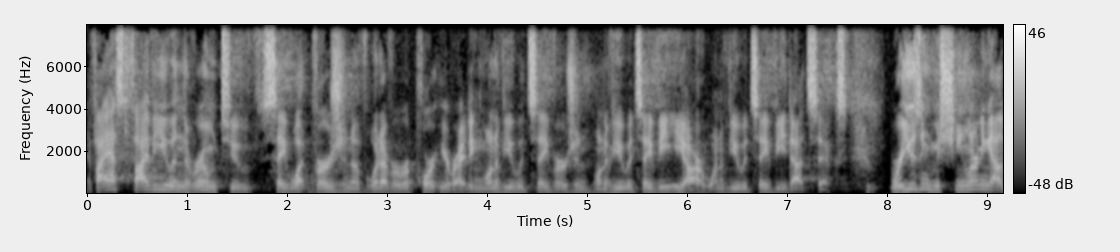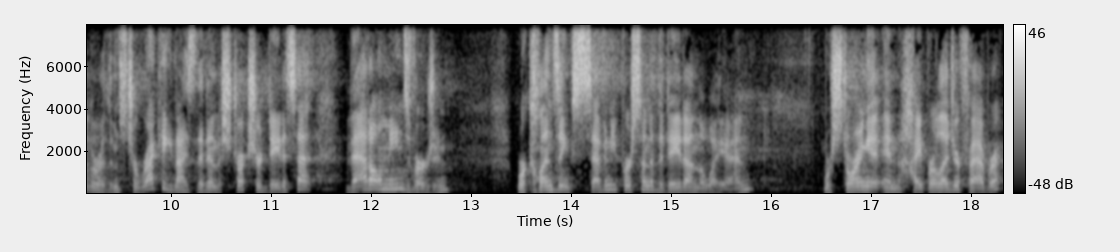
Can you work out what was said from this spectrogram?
if I asked five of you in the room to say what version of whatever report you're writing, one of you would say version, one of you would say VER, one of you would say V.6. We're using machine learning algorithms to recognize that in a structured data set, that all means version. We're cleansing 70% of the data on the way in. We're storing it in Hyperledger Fabric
